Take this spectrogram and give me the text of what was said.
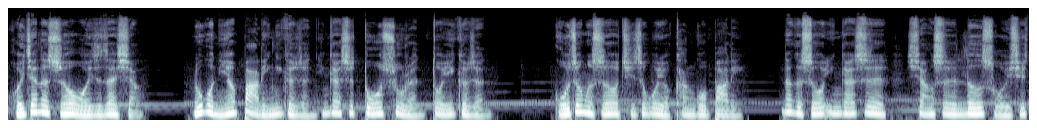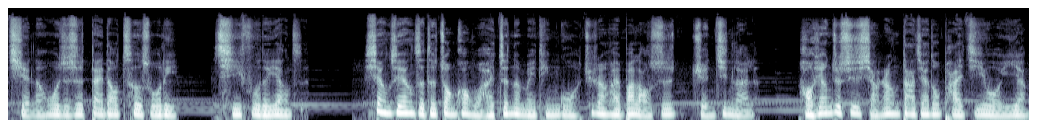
回家的时候，我一直在想，如果你要霸凌一个人，应该是多数人对一个人。国中的时候，其实我有看过霸凌，那个时候应该是像是勒索一些钱啊，或者是带到厕所里欺负的样子。像这样子的状况，我还真的没听过，居然还把老师卷进来了，好像就是想让大家都排挤我一样。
